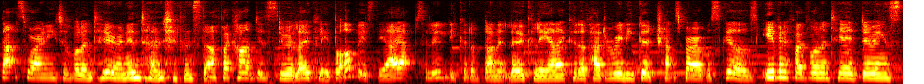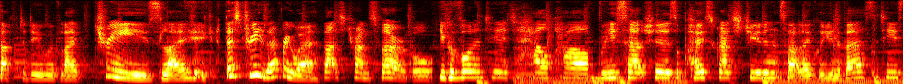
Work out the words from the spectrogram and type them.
That's where I need to volunteer an internship and stuff. I can't just do it locally. But obviously, I absolutely could have done it locally and I could have had really good transferable skills. Even if I volunteered doing stuff to do with like trees, like there's trees everywhere. That's transferable. You could volunteer to help out researchers or postgrad students at local universities.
